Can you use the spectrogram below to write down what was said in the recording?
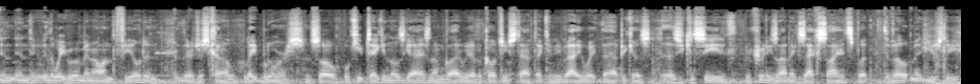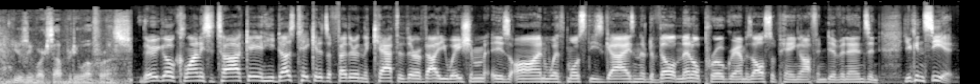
in, in, the, in the weight room and on the field, and they're just kind of late bloomers. And so we'll keep taking those guys. And I'm glad we have a coaching staff that can evaluate that because, as you can see, recruiting is not an exact science, but development usually usually works out pretty well for us. There you go, Kalani Sitake, and he does take it as a feather in the cap that their evaluation is on with most of these guys, and their developmental program is also paying off in dividends, and you can see it.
